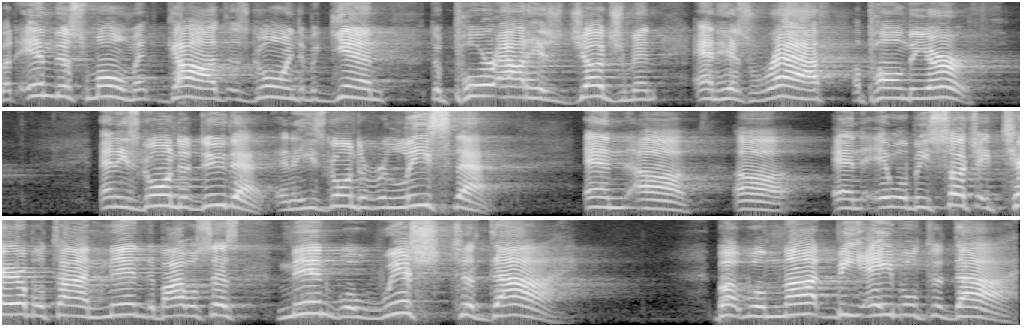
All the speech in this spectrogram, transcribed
But in this moment, God is going to begin to pour out his judgment and his wrath upon the earth. And he's going to do that, and he's going to release that. And, uh, uh, and it will be such a terrible time. Men, the Bible says, men will wish to die, but will not be able to die.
